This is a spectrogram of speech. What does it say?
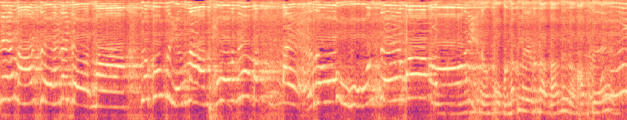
เนี่ยนะเจ๊เนี่ยเดินมา แล้วก็เสียงนานโทเนี่ยมันเตะรูหูเจ๊มากเลยเดี๋ยวผมเป็นนักเลงขนาดนั้นเลยเหรอครับเจ๊เสี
